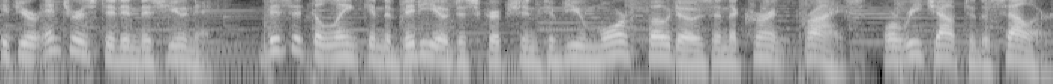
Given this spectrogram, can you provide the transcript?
If you're interested in this unit, visit the link in the video description to view more photos and the current price, or reach out to the seller.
